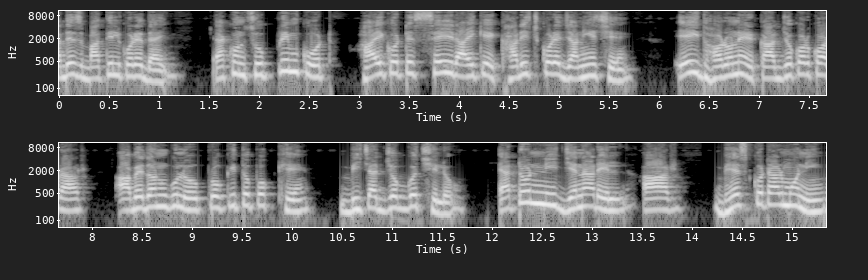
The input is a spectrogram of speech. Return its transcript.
আদেশ বাতিল করে দেয়। এখন সুপ্রিম কোর্ট হাইকোর্টের সেই রায়কে খারিজ করে জানিয়েছে, এই ধরনের কার্যকর করার আবেদনগুলো প্রকৃতপক্ষে বিচারযোগ্য ছিল। অ্যাটর্নি জেনারেল আর ভেস্কোটারমনি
